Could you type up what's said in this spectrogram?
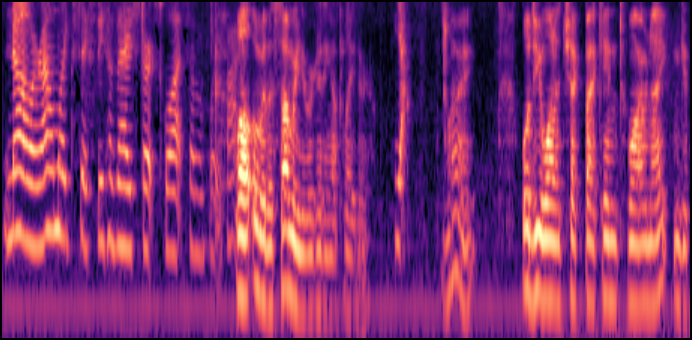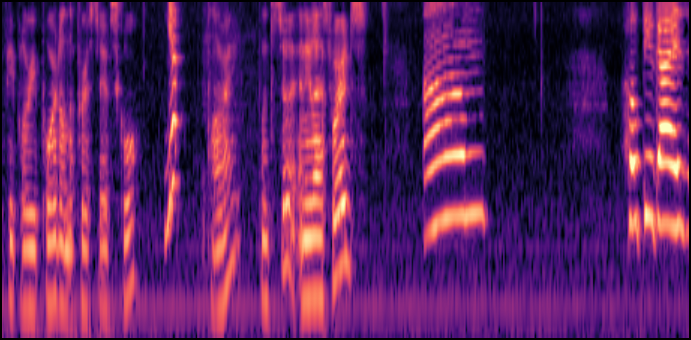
No, around like six because I start school at seven forty-five. Well, over the summer you were getting up later. Yeah. All right. Well, do you want to check back in tomorrow night and give people a report on the first day of school? Yep. All right. Let's do it. Any last words? Um, hope you guys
